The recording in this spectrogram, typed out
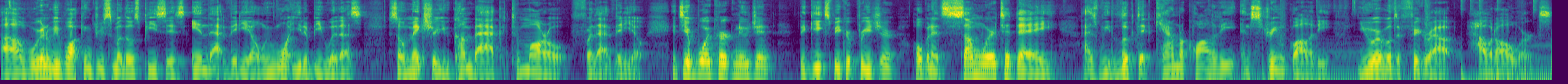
Uh, we're going to be walking through some of those pieces in that video, and we want you to be with us. So make sure you come back tomorrow for that video. It's your boy Kirk Nugent the Geek Speaker Preacher, hoping that somewhere today, as we looked at camera quality and stream quality, you were able to figure out how it all works.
